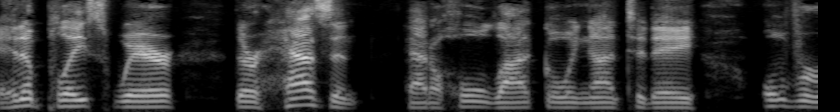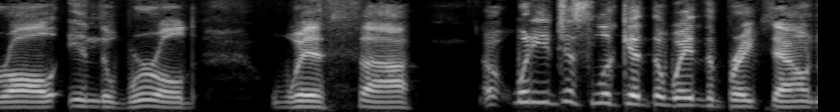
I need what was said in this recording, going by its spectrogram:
in a place where there hasn't had a whole lot going on today overall in the world with uh, uh when you just look at the way the breakdown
